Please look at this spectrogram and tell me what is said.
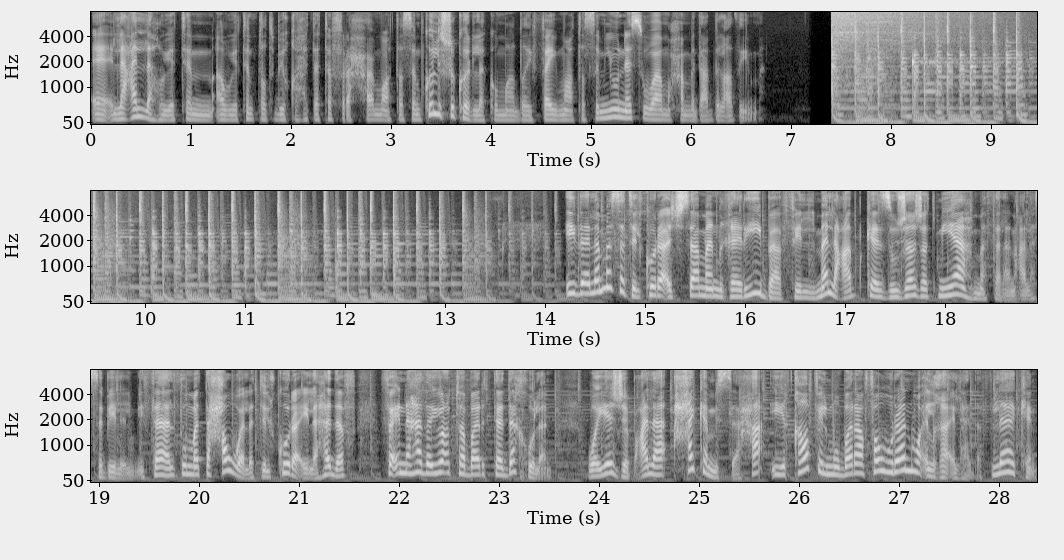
آه لعله يتم أو يتم تطبيقه حتى تفرح معتصم. كل الشكر لكم ضيفي معتصم يونس ومحمد عبد العظيم. إذا لمست الكرة أجساما غريبة في الملعب كزجاجة مياه مثلا على سبيل المثال ثم تحولت الكرة إلى هدف فإن هذا يعتبر تدخلا ويجب على حكم الساحة إيقاف المباراة فورا وإلغاء الهدف. لكن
